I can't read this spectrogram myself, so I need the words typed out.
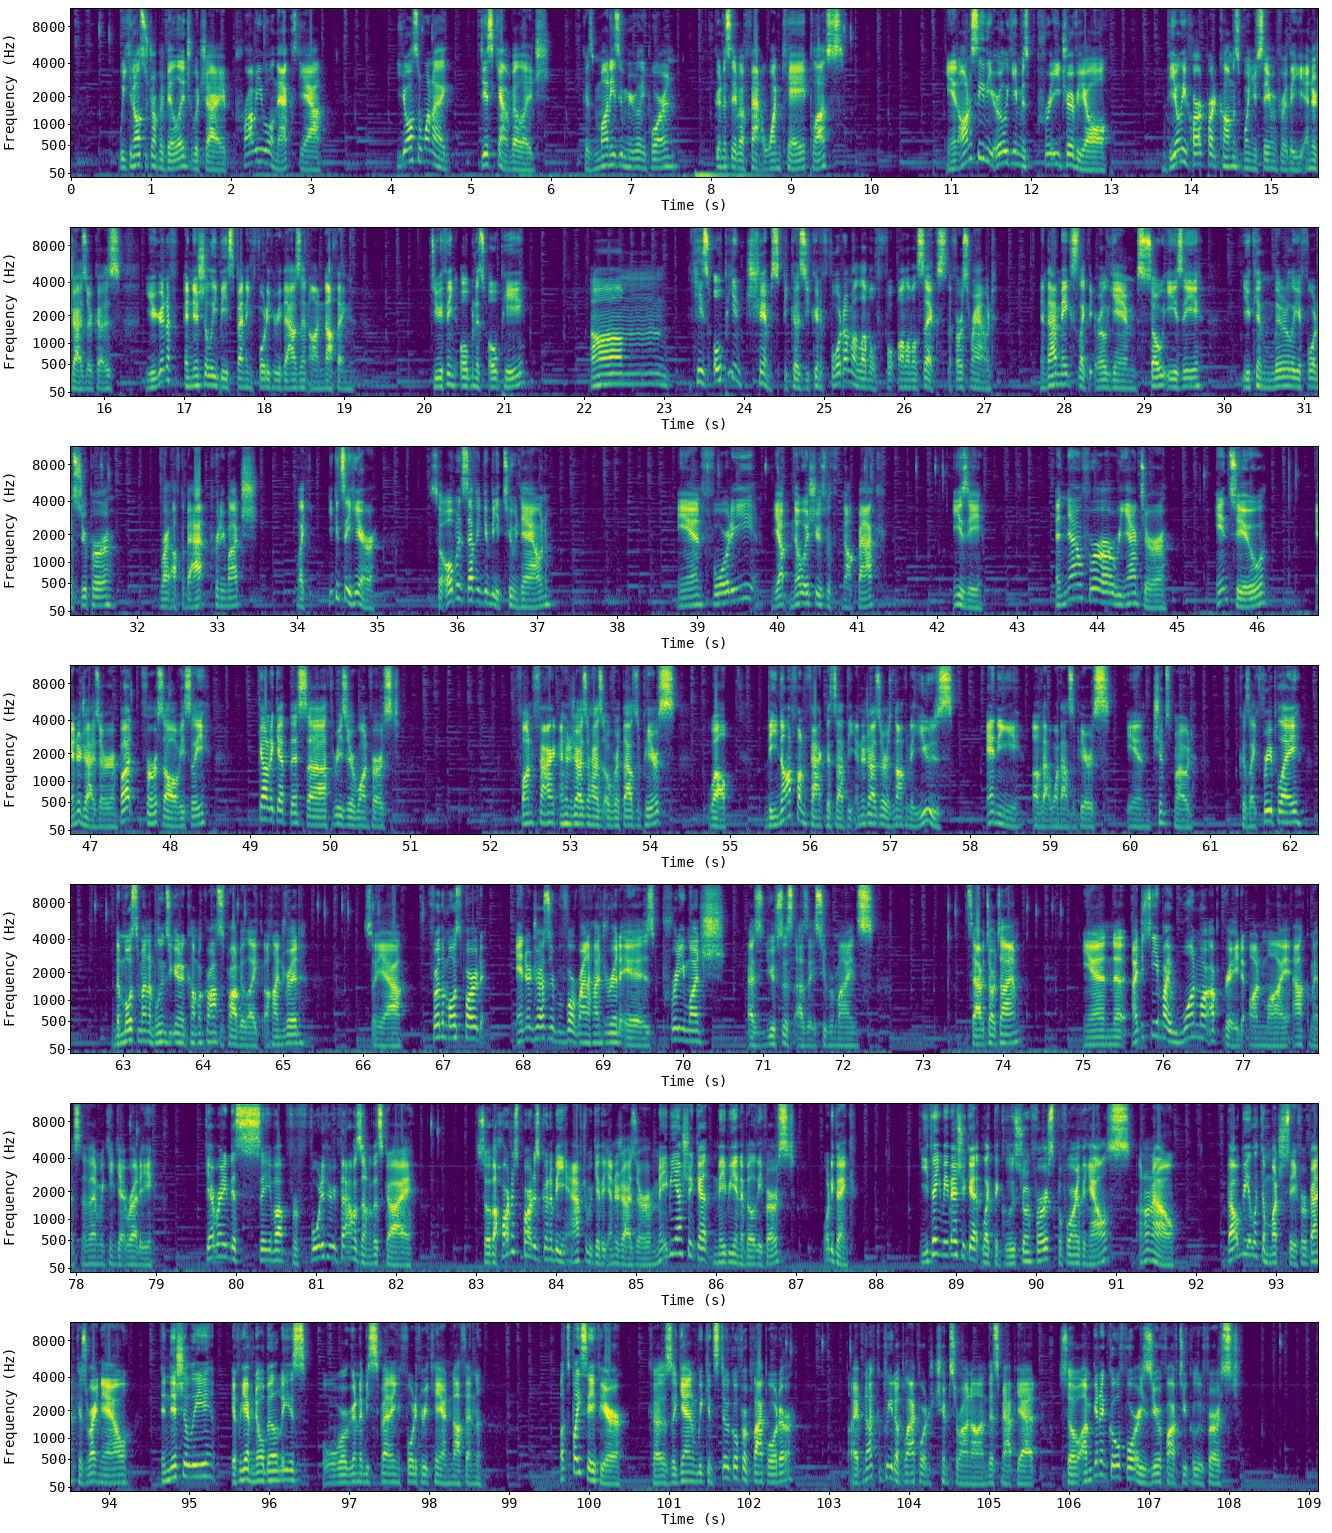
We can also drop a village, which I probably will next, yeah. You also want to discount village, because money's going to be really important. Gonna save a fat 1k plus. And honestly, the early game is pretty trivial. The only hard part comes when you're saving for the Energizer, because you're gonna initially be spending 43,000 on nothing. Do you think Obyn is OP? Um, he's OP in chimps because you can afford him on level four, on level 6, the first round. And that makes like the early game so easy. You can literally afford a super right off the bat, pretty much. Like, you can see here. So Obyn's definitely gonna be tuned down. And 40, yep, no issues with knockback. Easy. And now for our reactor into Energizer. But first, obviously, gotta get this uh, 301 first. Fun fact, Energizer has over 1,000 Pierce. Well, the not fun fact is that the Energizer is not going to use any of that 1,000 Pierce in Chimps mode. Because, like, free play, the most amount of balloons you're going to come across is probably, like, 100. So, yeah. For the most part, Energizer before round 100 is pretty much as useless as a Super Mines. Saboteur time. And uh, I just need to buy one more upgrade on my Alchemist, and then we can get ready. Get ready to save up for 43,000 on this guy. So the hardest part is going to be after we get the Energizer. Maybe I should get maybe an ability first? What do you think? You think maybe I should get like the Gluestorm first before anything else? I don't know. That would be like a much safer bet because right now, initially, if we have no abilities, we're going to be spending 43k on nothing. Let's play safe here, because again, we can still go for Black Border. I have not completed a Black Border Chimps run on this map yet, so I'm to go for a 052 Glue first.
